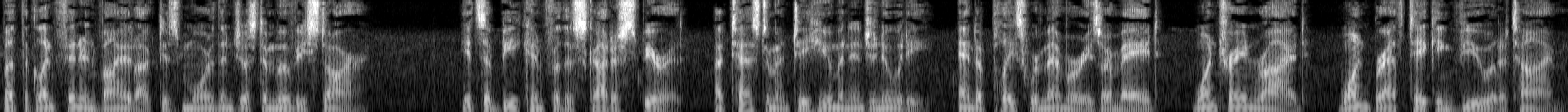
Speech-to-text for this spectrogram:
But the Glenfinnan Viaduct is more than just a movie star. It's a beacon for the Scottish spirit, a testament to human ingenuity, and a place where memories are made, one train ride, one breathtaking view at a time.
